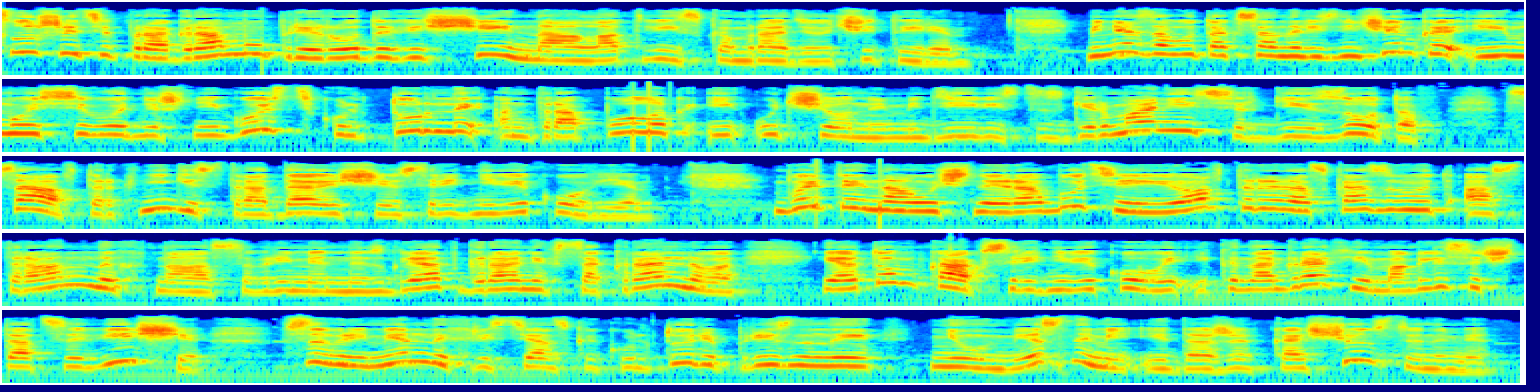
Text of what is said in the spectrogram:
Слушаете программу «Природа вещей» на Латвийском радио 4. Меня зовут Оксана Резниченко, и мой сегодняшний гость – культурный антрополог и ученый-медиевист из Германии Сергей Зотов, соавтор книги «Страдающее средневековье». В этой научной работе ее авторы рассказывают о странных, на современный взгляд, гранях сакрального и о том, как в средневековой иконографии могли сочетаться вещи в современной христианской культуре, признанные неуместными и даже кощунственными.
